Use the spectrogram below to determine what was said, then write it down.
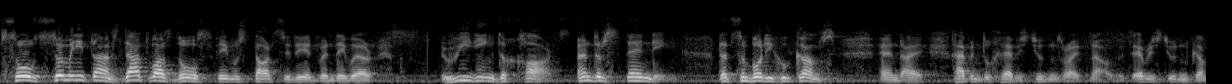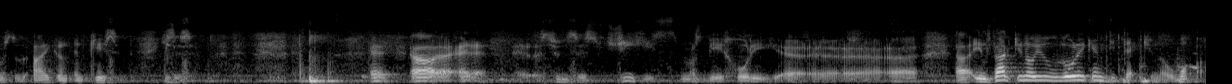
solved so many times. That was those famous starts did when they were reading the hearts, understanding that somebody who comes and I happen to have a student right now that every student comes to the icon and kisses it. He says, uh, uh, the student says, gee, he must be holy. Uh, uh, uh, in fact, you know, you only can detect, you know, what.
